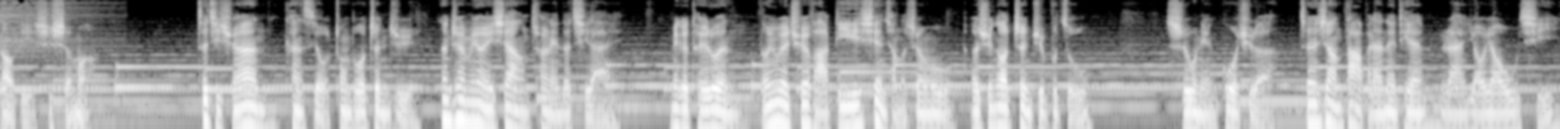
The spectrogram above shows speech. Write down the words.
到底是什么？这起悬案看似有众多证据，但却没有一项串联得起来。每个推论都因为缺乏第一现场的证物而宣告证据不足。十五年过去了，真相大白的那天仍然遥遥无期。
